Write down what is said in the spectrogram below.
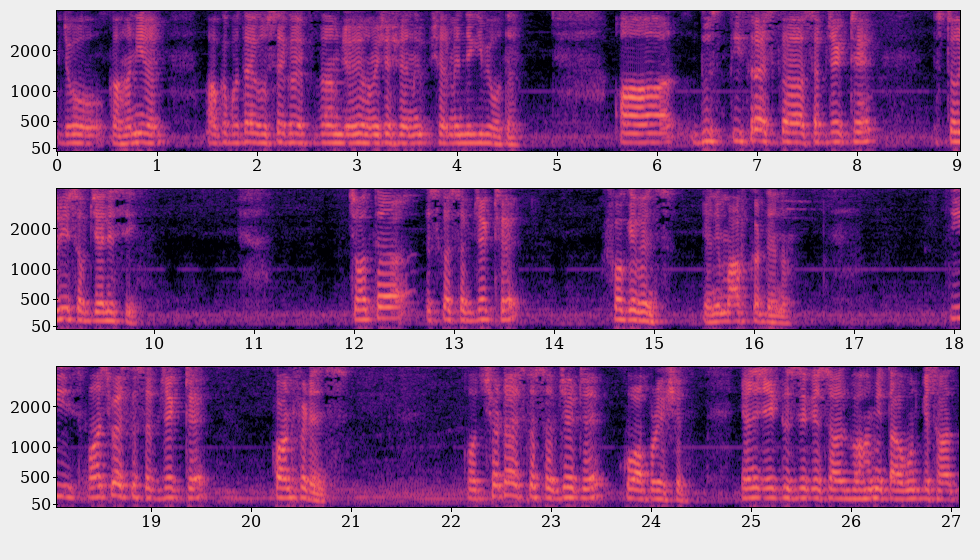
جو کہانیاں ہیں، آپ کو پتہ ہے غصے کا اختتام جو ہے ہمیشہ شرمندگی بھی ہوتا ہے۔ اور تیسرا اس کا سبجیکٹ ہے اسٹوریز آف جیلیسی چوتھا اس کا سبجیکٹ ہے فوگیونس یعنی معاف کر دینا۔ تیس، پانچواں اس کا سبجیکٹ ہے کانفیڈنس اور چھٹا اس کا سبجیکٹ ہے کوآپریشن۔ یعنی ایک دوسرے کے ساتھ باہمی تعاون کے ساتھ،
